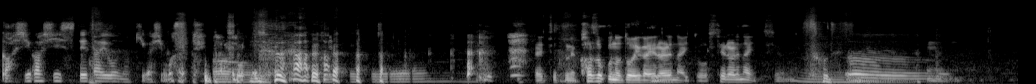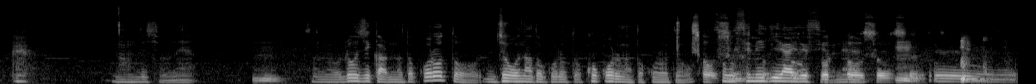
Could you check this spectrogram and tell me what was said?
ガシガシ捨てたような気がしますね。えちょっとね家族の同意が得られないと捨てられないんですよね。そうですう。うんんなんでしょうねうんそのロジカルなところと情なところと心なところとそうそのせめぎ合いですよねそうそうそう。うん。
